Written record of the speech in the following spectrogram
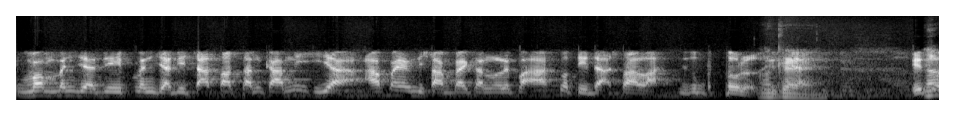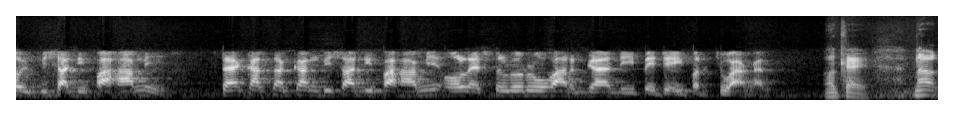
menjadi menjadi catatan kami iya apa yang disampaikan oleh Pak Hasto tidak salah itu betul okay. itu nah, bisa dipahami saya katakan bisa dipahami oleh seluruh warga di PDI Perjuangan oke okay. nah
